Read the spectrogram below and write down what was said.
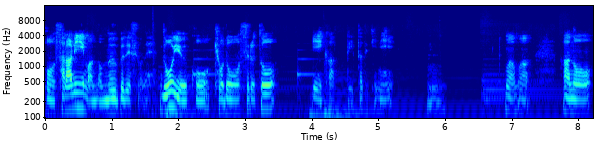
こう、サラリーマンのムーブですよね。どういう、こう、挙動をするといいかって言ったときに、うん。まあまあ、あの、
